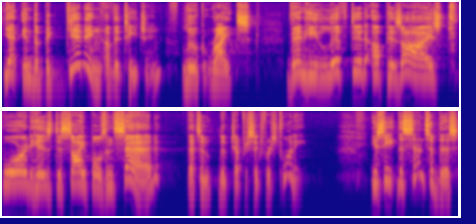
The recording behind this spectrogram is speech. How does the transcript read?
Yet in the beginning of the teaching, Luke writes, Then he lifted up his eyes toward his disciples and said, That's in Luke chapter 6, verse 20. You see, the sense of this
